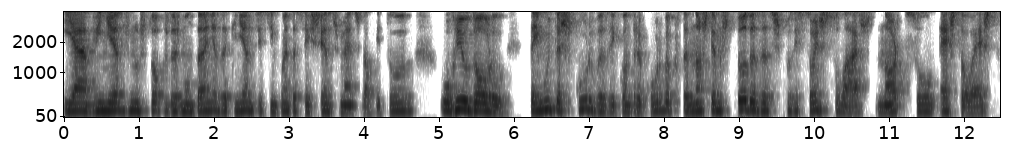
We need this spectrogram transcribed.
e há vinhedos nos topos das montanhas a 550, 600 metros de altitude. O Rio Douro tem muitas curvas e contracurva, portanto nós temos todas as exposições solares, norte, sul, este, oeste,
